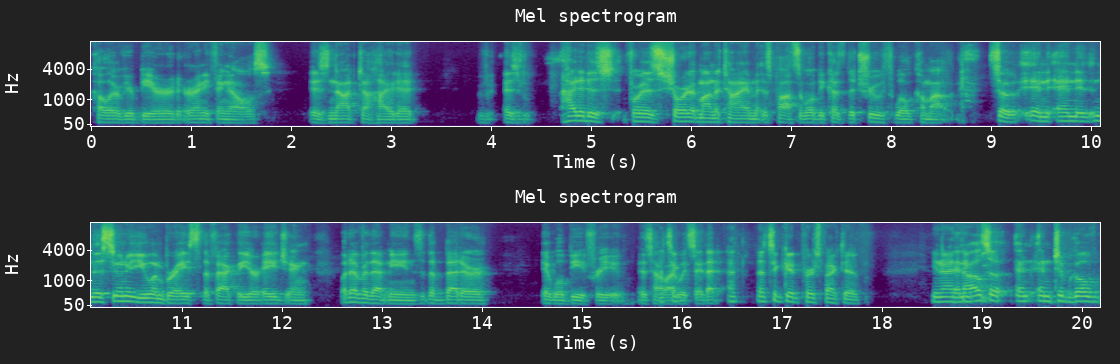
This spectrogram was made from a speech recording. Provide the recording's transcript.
color of your beard, or anything else is not to hide it as hide it as for as short amount of time as possible because the truth will come out. So and and, and the sooner you embrace the fact that you're aging, whatever that means, the better it will be for you. Is how That's I a- would say that That, that's a good perspective. You know, I and think also and, and to go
